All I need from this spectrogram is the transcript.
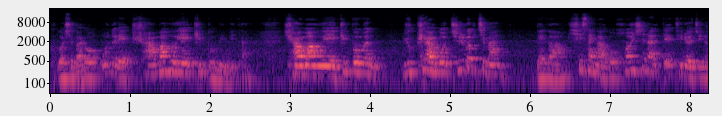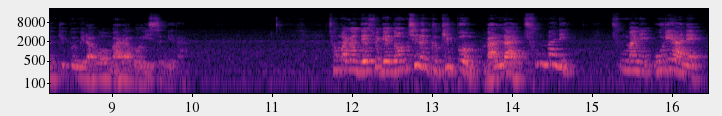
그것이 바로 오늘의 샤마흐의 기쁨입니다. 샤마흐의 기쁨은 유쾌하고 즐겁지만 내가 희생하고 헌신할 때 드려지는 기쁨이라고 말하고 있습니다. 정말로 내 속에 넘치는 그 기쁨 말라 충만히 충만히 우리 안에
